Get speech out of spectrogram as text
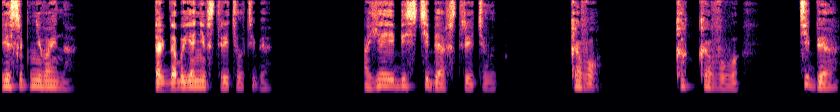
если б не война. Тогда бы я не встретил тебя. А я и без тебя встретила б. Кого? Как кого? Тебя.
